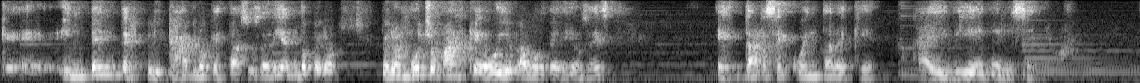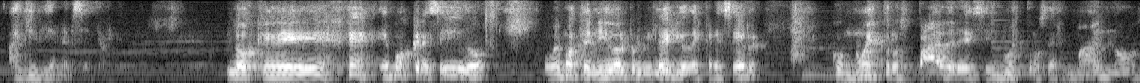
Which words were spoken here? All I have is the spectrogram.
que intenta explicar lo que está sucediendo, pero, pero es mucho más que oír la voz de Dios, es, es darse cuenta de que ahí viene el Señor, allí viene el Señor los que hemos crecido o hemos tenido el privilegio de crecer con nuestros padres y nuestros hermanos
